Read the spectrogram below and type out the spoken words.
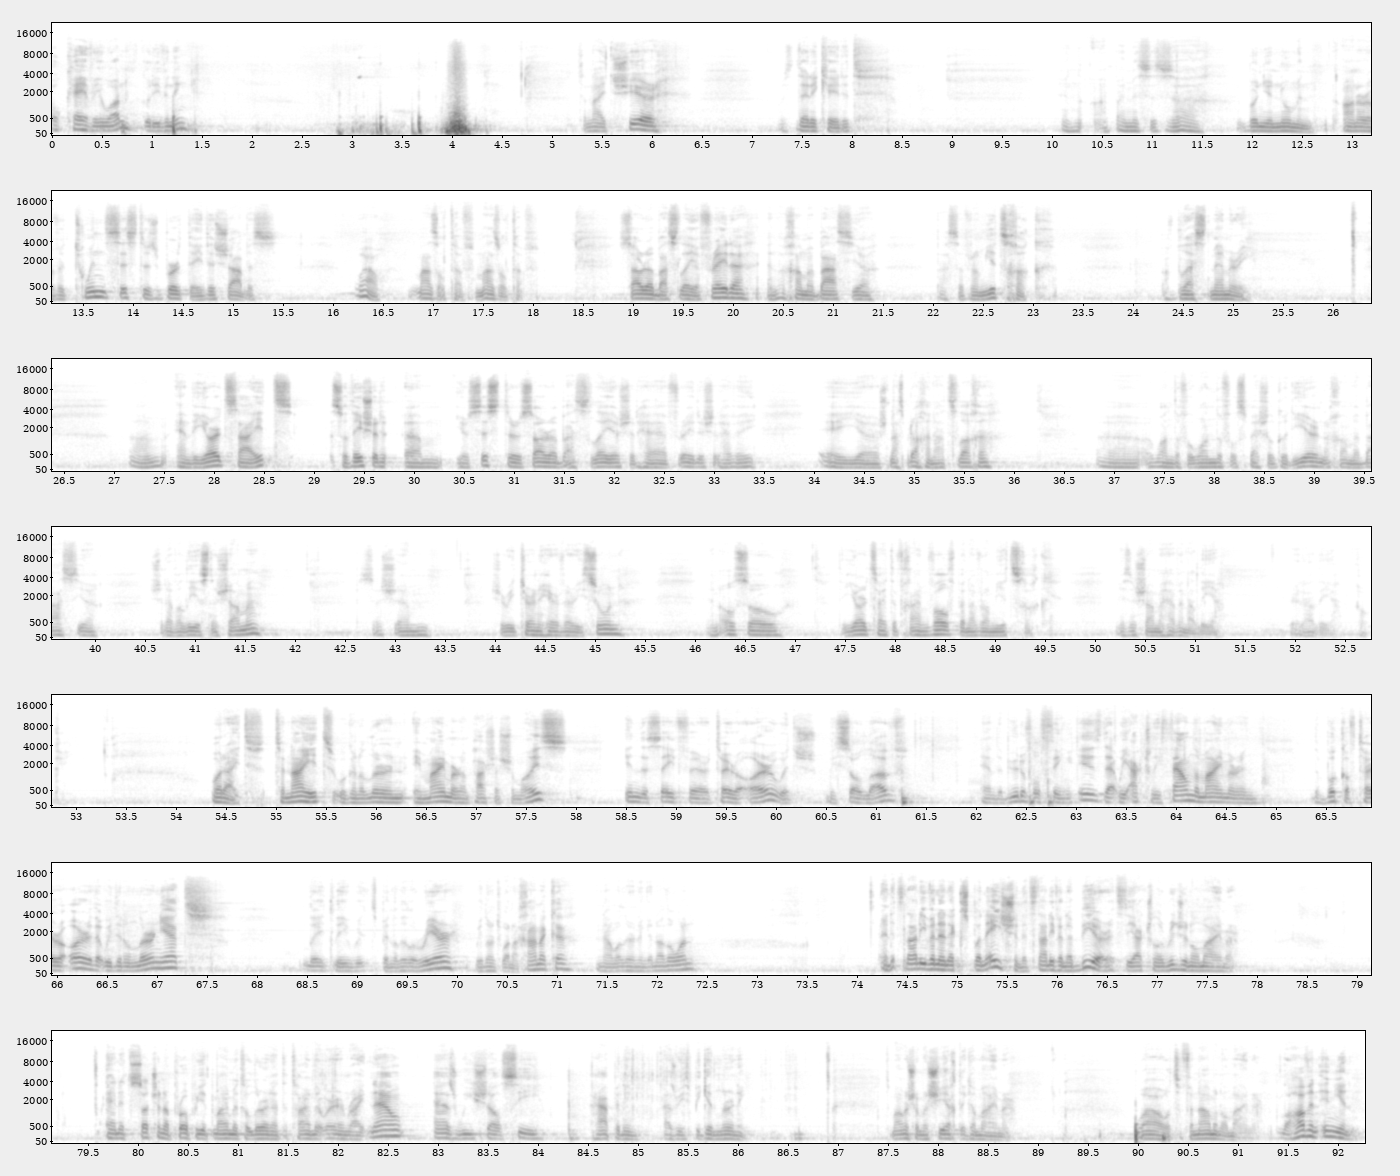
Okay, everyone, good evening. Tonight's shiur was dedicated in, uh, by Mrs. Uh, Bunya Newman in honor of her twin sister's birthday this Shabbos. Wow, Mazel Tov, Mazel Tov. Sarah Basleya Freda and Lachama Basya Basavram Yitzchak of blessed memory. Um, and the yard site, so they should, um, your sister Sarah Basleya should have, Freda should have a a uh, Shnas Bracha and uh, a wonderful, wonderful, special good year. Nachama Basya should have Aliyas Neshama. Hashem should return here very soon. And also the yard site of Chaim Wolf ben Avram Yitzchak. May Neshama have an Aliyah. Great Aliyah. Okay. All right. Tonight we're going to learn a mimer on Pasha Shemois in the Sefer Torah Or, which we so love. And the beautiful thing is that we actually found the mimer in the book of Torah Or that we didn't learn yet. Lately, it's been a little rare. We learned one on Hanukkah, now we're learning another one. And it's not even an explanation, it's not even a beer, it's the actual original mimer. And it's such an appropriate mimer to learn at the time that we're in right now, as we shall see happening as we begin learning. It's Mamash Mashiach the Mimer. Wow, it's a phenomenal mimer. Lahavin Inyan.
